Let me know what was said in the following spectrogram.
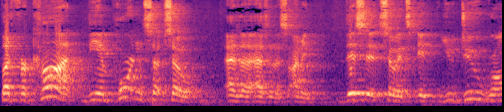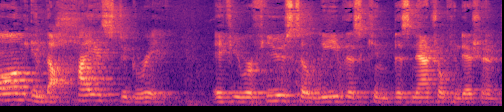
But for Kant, the importance of, so as, a, as an, I mean, this is, so it's, it, you do wrong in the highest degree if you refuse to leave this, con, this natural condition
